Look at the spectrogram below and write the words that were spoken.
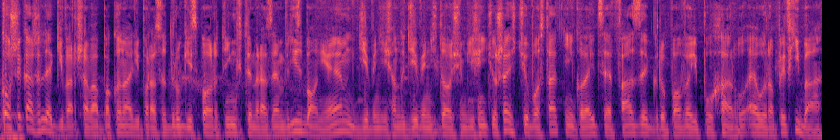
Koszykarze Legii Warszawa pokonali po raz drugi Sporting, tym razem w Lizbonie, 99 do 86 w ostatniej kolejce fazy grupowej Pucharu Europy FIBA.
